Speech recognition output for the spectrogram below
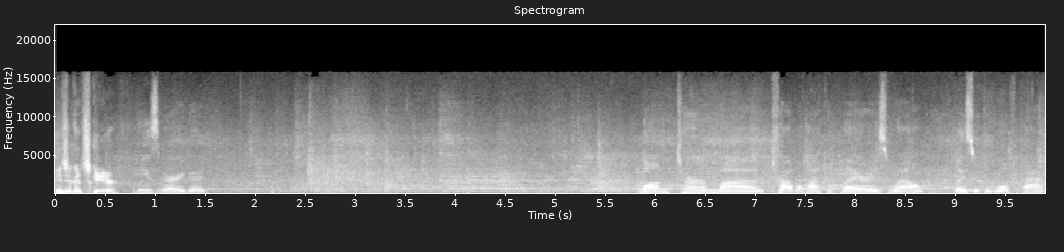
He's a good skater. He's very good. Long-term uh, travel hockey player as well. Plays with the Wolfpack.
